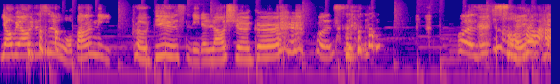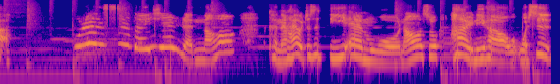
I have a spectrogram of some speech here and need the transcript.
要不要就是我帮你 produce 你的饶舌歌，或者是，或者是就是谁啊？不认识的一些人，然后可能还有就是 DM 我，然后说嗨，你好，我是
